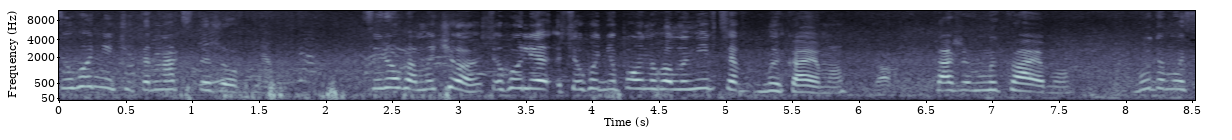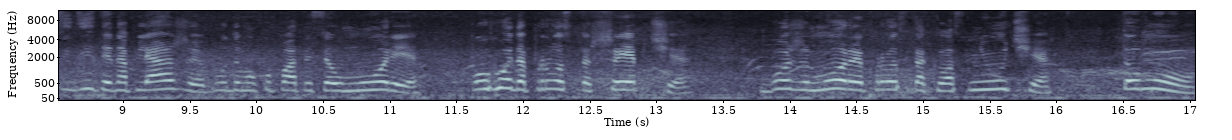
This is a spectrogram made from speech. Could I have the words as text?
Сьогодні 14 жовтня. Серега, ми що, сьогодні, сьогодні повного ленівця вмикаємо? Так. Каже, вмикаємо. Будемо сидіти на пляжі, будемо купатися у морі. Погода просто шепче. Боже, море просто класнюче. Тому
